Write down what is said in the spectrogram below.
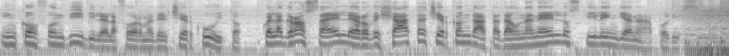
Inconfondibile la forma del circuito, quella grossa L rovesciata circondata da un anello stile Indianapolis.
